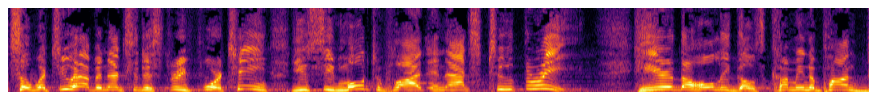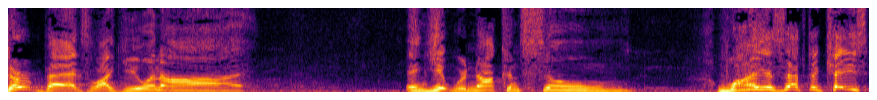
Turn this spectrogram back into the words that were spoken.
So what you have in Exodus 3:14, you see multiplied in Acts 2:3. Here the Holy Ghost coming upon dirt bags like you and I and yet we're not consumed. Why is that the case?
